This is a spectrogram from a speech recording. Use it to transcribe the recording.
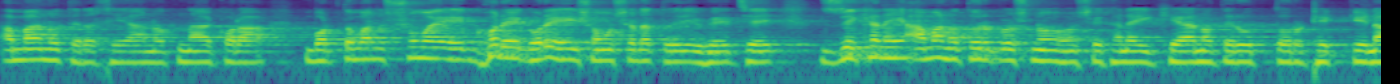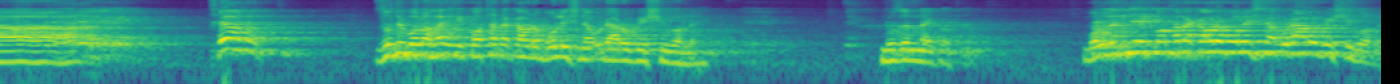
আমানতের খেয়ানত না করা। বর্তমান সময়ে ঘরে ঘরে এই সমস্যাটা তৈরি হয়েছে। যেখানে আমানতের প্রশ্ন, সেখানেই খেয়ানতের উত্তর ঠিক কিনা? খেয়ানত! যদি বলা হয়, এই কথাটা কাউরে বলিস না, ওটা আরও বেশি বলে। বুঝেন না কথা? বললেন যে, এই কথাটা কাউরে বলিস না, ওটা আরও বেশি বলে।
